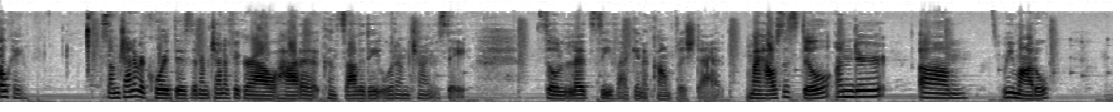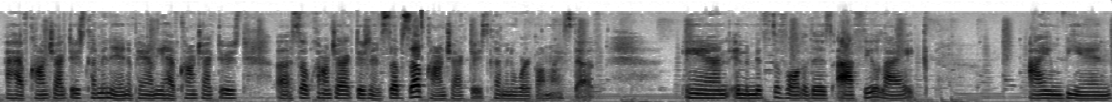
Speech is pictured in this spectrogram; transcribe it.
Okay. So I'm trying to record this and I'm trying to figure out how to consolidate what I'm trying to say. So let's see if I can accomplish that. My house is still under um, remodel. I have contractors coming in. Apparently, I have contractors, uh, subcontractors, and sub subcontractors coming to work on my stuff. And in the midst of all of this, I feel like I am being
